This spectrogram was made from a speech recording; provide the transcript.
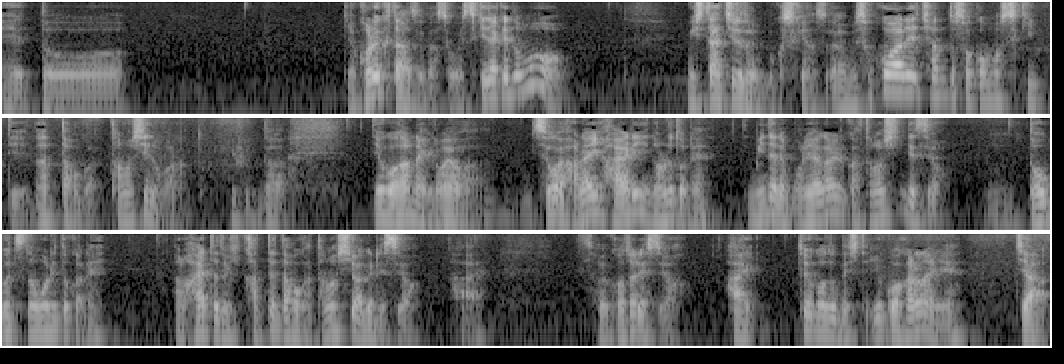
えっ、ー、といやコレクターズがすごい好きだけどもミスターチルドレン僕好きなんです。そこはねちゃんとそこも好きってなった方が楽しいのかなというふうに。だからよくわかんないけど前はすごい流行りに乗るとねみんなで盛り上がれるか楽しいんですよ、うん、動物の森とかね。あの流行った時買ってた方が楽しいわけですよ。はい。そういうことですよ。はい。ということでしたよくわからないね。じゃあ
